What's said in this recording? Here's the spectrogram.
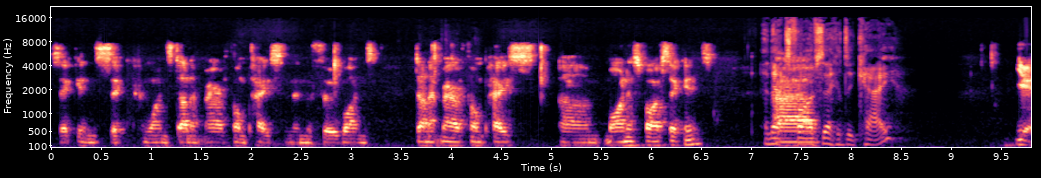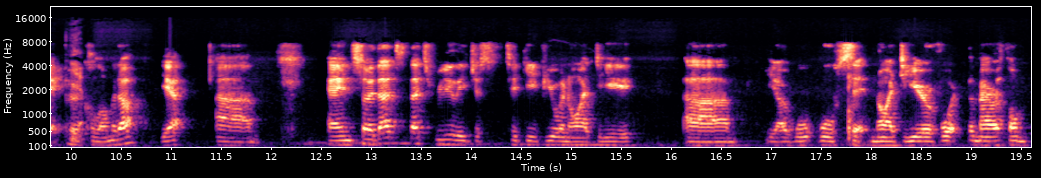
seconds. Second one's done at marathon pace, and then the third one's done at marathon pace um, minus five seconds. And that's five um, seconds a K? Yeah, per yep. kilometre. Yeah. And so that's that's really just to give you an idea. Um, you know, we'll, we'll, set an idea of what the marathon,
